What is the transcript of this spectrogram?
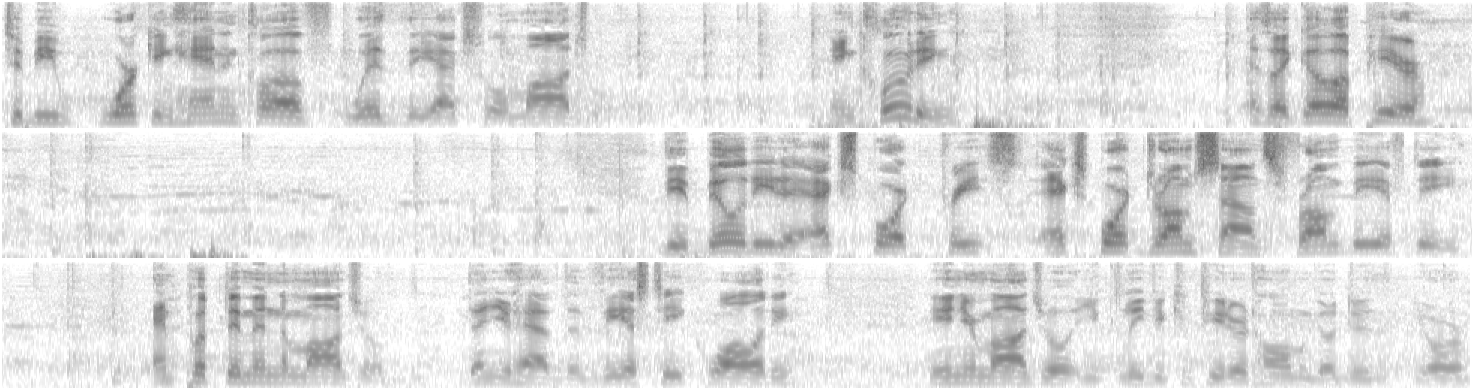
to be working hand in glove with the actual module, including as I go up here, the ability to export export drum sounds from BFD and put them in the module. Then you have the VST quality in your module. You can leave your computer at home and go do your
